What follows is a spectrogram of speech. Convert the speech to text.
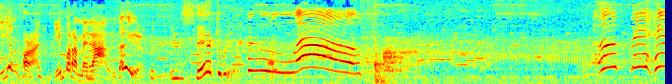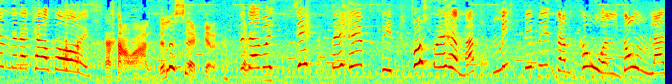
Det är bara, det är bara Meralda ju. Är du säker på det? Wow! Upp med händerna cowboys! Ja, alldeles säker. Det där var jättehäftigt! Först var jag hemma, mitt i middagen, kåldomlar,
